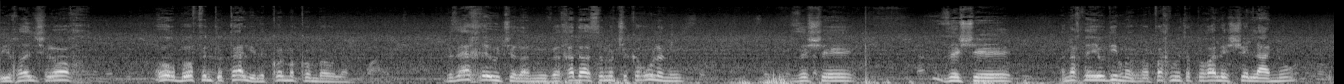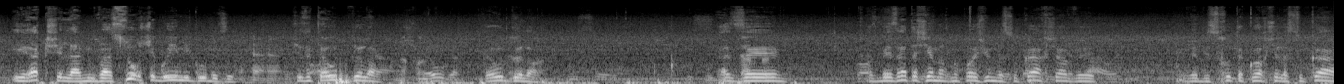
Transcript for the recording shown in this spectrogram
היא יכולה לשלוח אור באופן טוטאלי לכל מקום בעולם. וזו האחריות שלנו, ואחד האסונות שקרו לנו זה ש... זה שאנחנו היהודים הפכנו את התורה לשלנו, היא רק שלנו, ואסור שגויים ייגעו בזה, שזו טעות גדולה. נכון. טעות גדולה. אז, אה, אז בעזרת השם אנחנו פה יושבים בסוכה עכשיו, ובזכות הכוח של הסוכה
